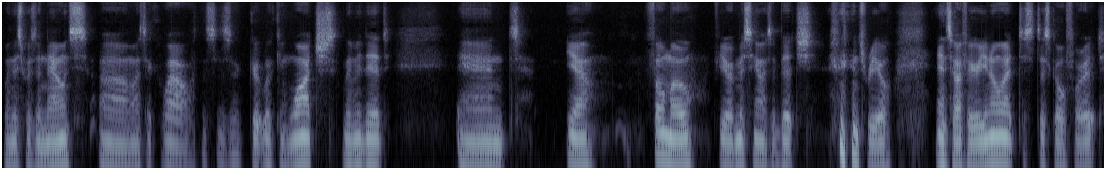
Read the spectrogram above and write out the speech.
when this was announced, um, I was like, wow, this is a good looking watch, limited. And yeah, FOMO, if you're missing out as a bitch, it's real. And so I figured, you know what, just, just go for it.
